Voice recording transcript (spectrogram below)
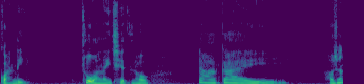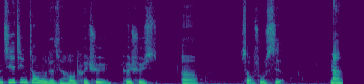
惯例，做完了一切之后，大概好像接近中午的时候推去推去呃手术室，那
